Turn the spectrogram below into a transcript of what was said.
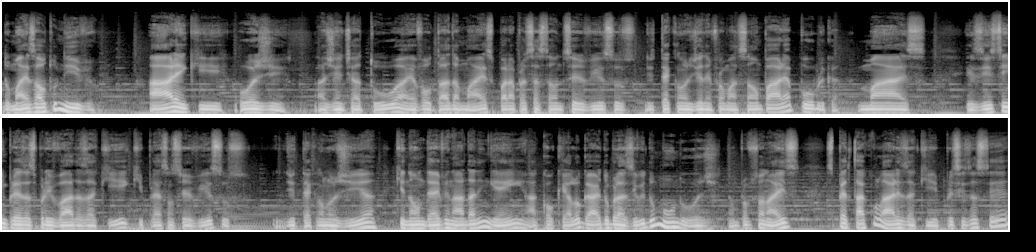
do mais alto nível. A área em que hoje a gente atua é voltada mais para a prestação de serviços de tecnologia da informação para a área pública, mas existem empresas privadas aqui que prestam serviços de tecnologia que não deve nada a ninguém, a qualquer lugar do Brasil e do mundo hoje. São profissionais espetaculares aqui. Precisa ser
